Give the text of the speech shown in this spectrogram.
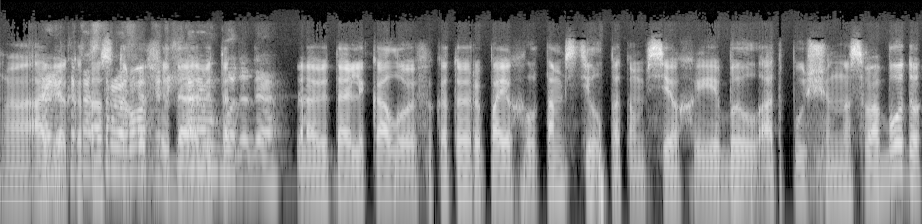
а, авиакатастрофе, да, Вита... года, да. да, Виталий Калоев, который поехал, отомстил потом всех и был отпущен на свободу.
